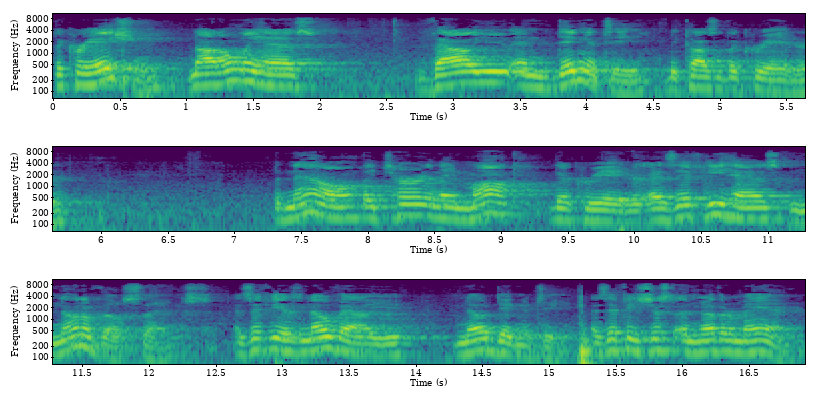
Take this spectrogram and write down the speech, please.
The creation not only has value and dignity because of the creator, but now they turn and they mock their creator as if he has none of those things, as if he has no value, no dignity, as if he's just another man.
